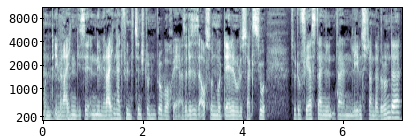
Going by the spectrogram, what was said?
Und mhm. ihm reichen diese, ihm reichen halt 15 Stunden pro Woche. Also das ist auch so ein Modell, wo du sagst, so, so du fährst deinen dein Lebensstandard runter,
